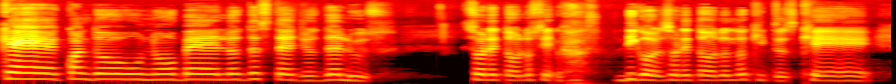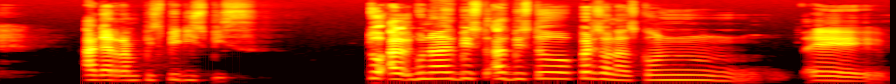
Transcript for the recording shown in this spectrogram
Que cuando uno ve los destellos de luz, sobre todo los ciegos, digo, sobre todo los loquitos que agarran pispirispis. ¿Tú alguna vez visto, has visto personas con eh,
